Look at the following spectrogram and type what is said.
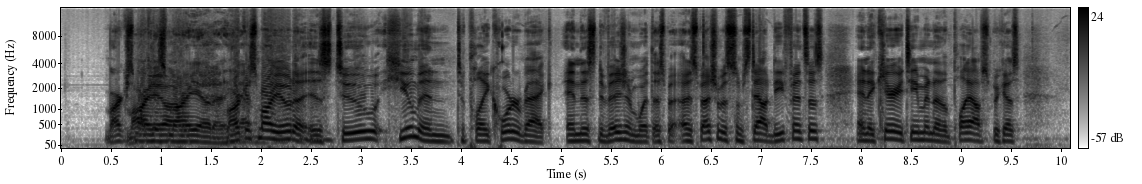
Marcus, Marcus Mariota. Mariota, Marcus yeah. Mariota is too human to play quarterback in this division with, espe- especially with some stout defenses, and to carry a team into the playoffs. Because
